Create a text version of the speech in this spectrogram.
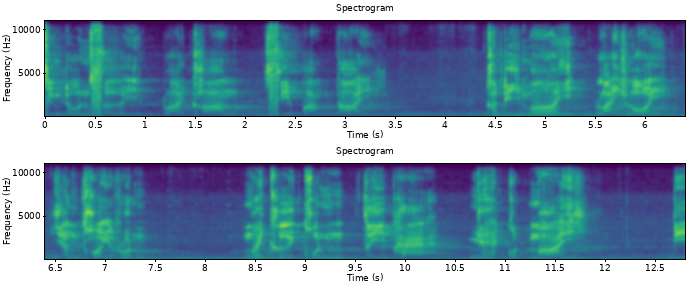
จึงโดนเสยปลายคางเสียปางตาย คดีไม้ไหลลอยยังถอยร่น ไม่เคยค้นตีแผ่แง่กฎหมาย ดี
